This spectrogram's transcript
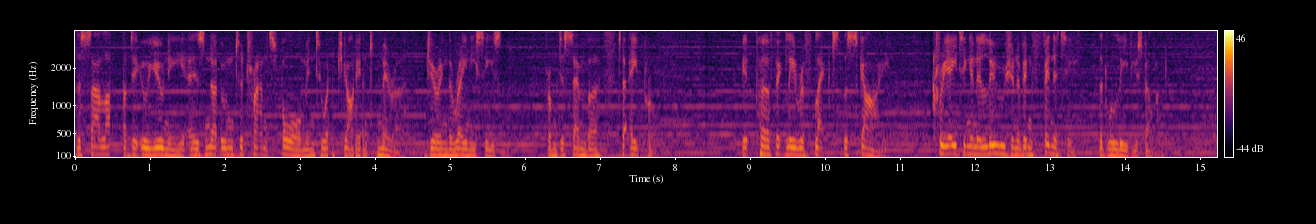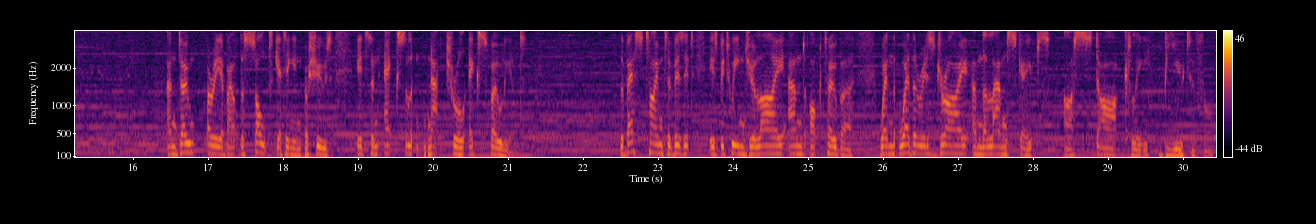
The Salar de Uyuni is known to transform into a giant mirror during the rainy season, from December to April. It perfectly reflects the sky, creating an illusion of infinity that will leave you spellbound. And don't worry about the salt getting in your shoes, it's an excellent natural exfoliant. The best time to visit is between July and October, when the weather is dry and the landscapes are starkly beautiful.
